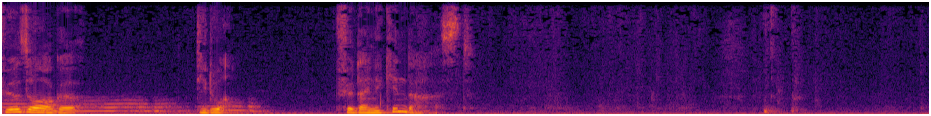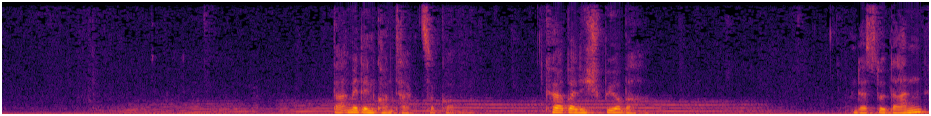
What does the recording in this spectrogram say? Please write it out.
Fürsorge, die du für deine Kinder hast, damit in Kontakt zu kommen, körperlich spürbar. Und dass du dann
